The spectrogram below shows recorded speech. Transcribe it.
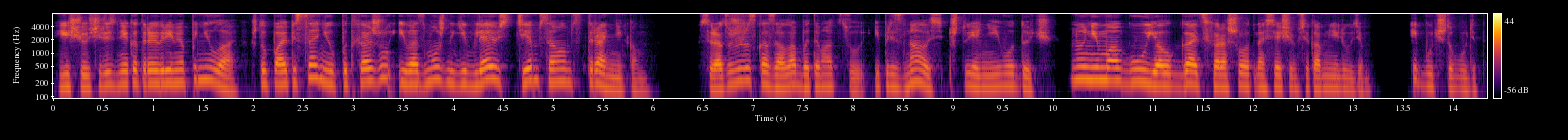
Еще через некоторое время поняла, что по описанию подхожу и, возможно, являюсь тем самым странником. Сразу же рассказала об этом отцу и призналась, что я не его дочь. Ну не могу я лгать хорошо относящимся ко мне людям. И будь что будет.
